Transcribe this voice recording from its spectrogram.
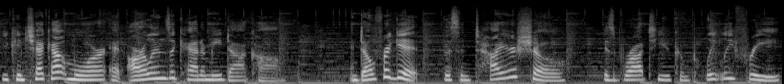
you can check out more at arlansacademy.com. And don't forget, this entire show is brought to you completely free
